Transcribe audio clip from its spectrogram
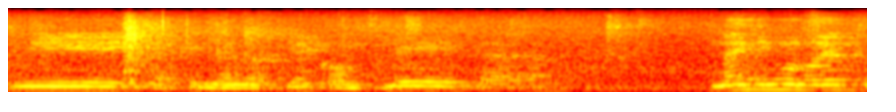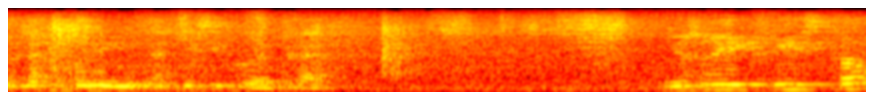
qué, la genealogía completa. No hay ningún ni metafísico detrás. Yo soy Cristo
